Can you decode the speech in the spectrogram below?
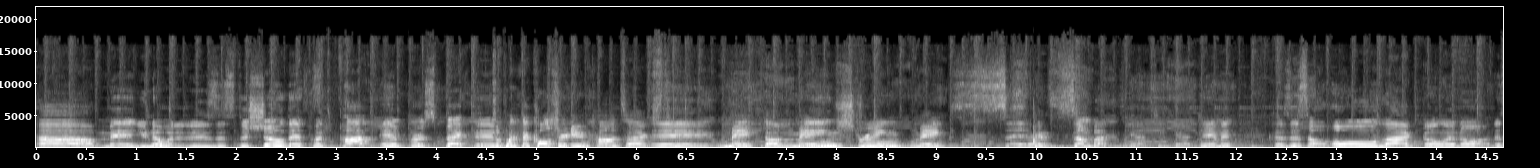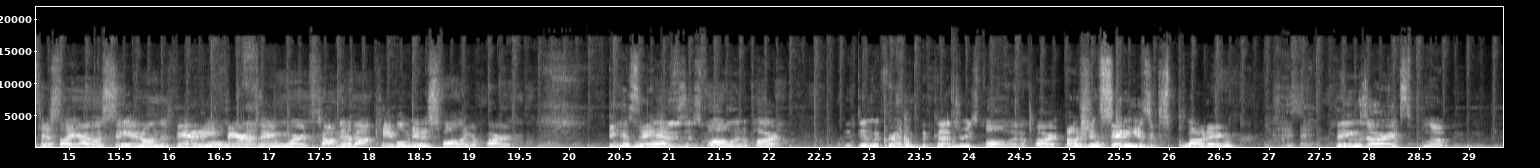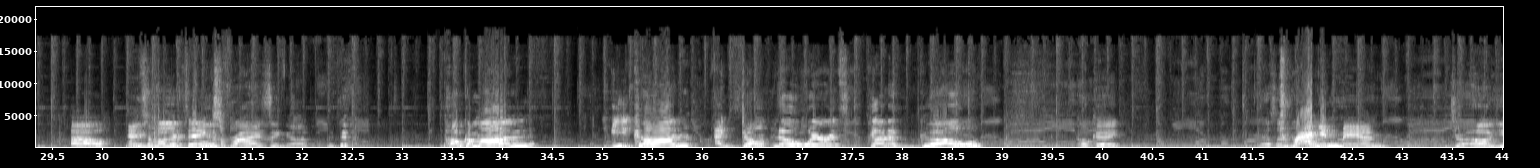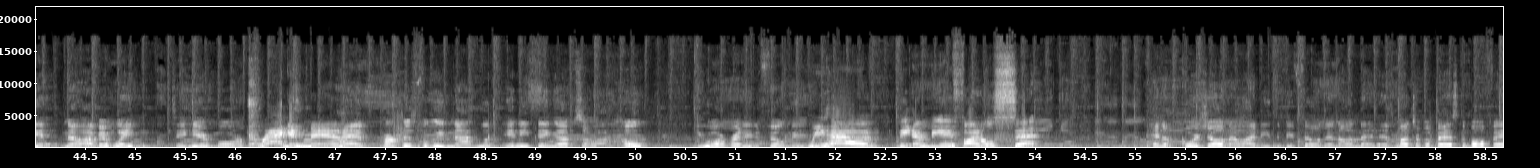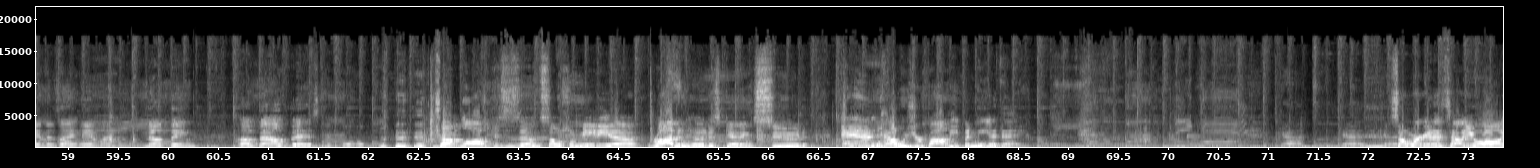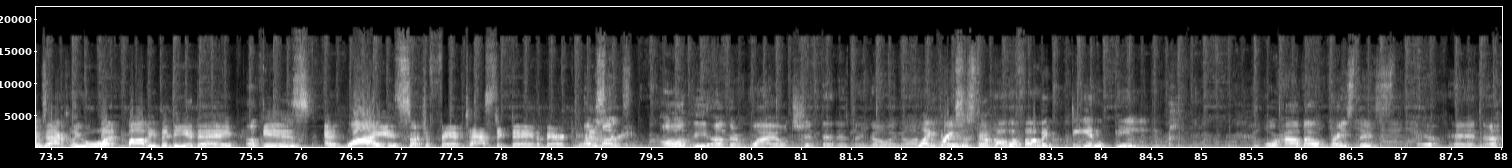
Ah man, you know what it is. It's the show that puts pop in perspective. To put the culture in context, Hey, make the mainstream make sense. sense. Somebody's got to, god damn it. Cause there's a whole lot going on. There's Just like I was seeing on this Vanity Whole Fair lot thing of where it's talking nothing. about cable news falling apart. Because they have news is falling apart. The Democratic, the country's falling apart. Ocean City is exploding. Things are exploding again. Oh, and The some other heat things. is rising up. Pokemon Econ. I don't know where it's gonna go. okay. That's Dragon Man. Dra- oh yeah. No, I've been waiting to hear more about. Dragon I Man. I have purposefully not looked anything up, so I hope you are ready to fill me. We have the NBA Finals set. and of course, y'all know I need to be filled in on that. As much of a basketball fan as I am, I know nothing about basketball. Trump lost his own social media. Robinhood is getting sued. And how was your Bobby Bonilla day? God, God, God. So we're gonna tell you all exactly what Bobby Bonilla Day Okay. is and why it's such a fantastic day in American amongst history. all the other wild shit that has been going on, Like because- racist and homophobic D and D. or how about racist uh, and uh,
